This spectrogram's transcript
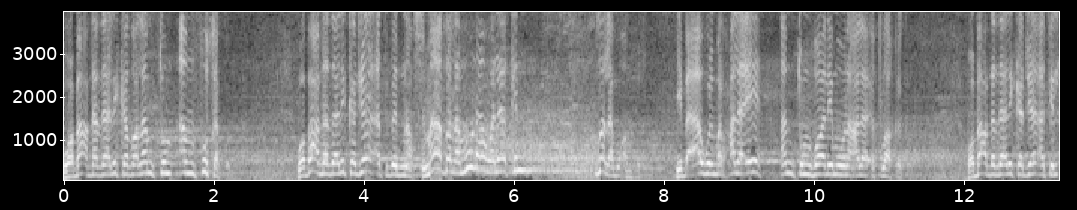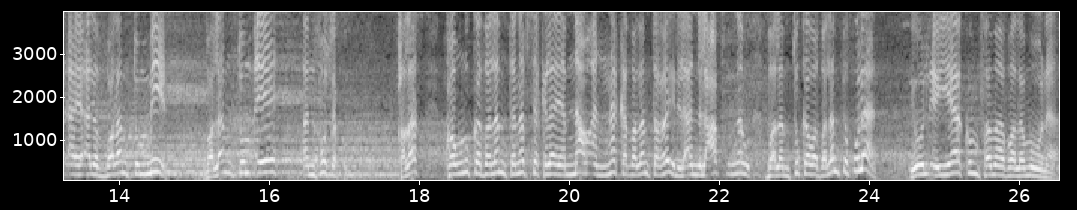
وبعد ذلك ظلمتم أنفسكم. وبعد ذلك جاءت بالنص. ما ظلمونا ولكن ظلموا أنفسهم يبقى أول مرحلة إيه؟ أنتم ظالمون على إطلاقكم. وبعد ذلك جاءت الآية قالت ظلمتم مين؟ ظلمتم إيه؟ أنفسكم. خلاص؟ كونك ظلمت نفسك لا يمنع أنك ظلمت غيري لأن العطف انه ظلمتك وظلمت فلان. يقول إياكم فما ظلمونا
